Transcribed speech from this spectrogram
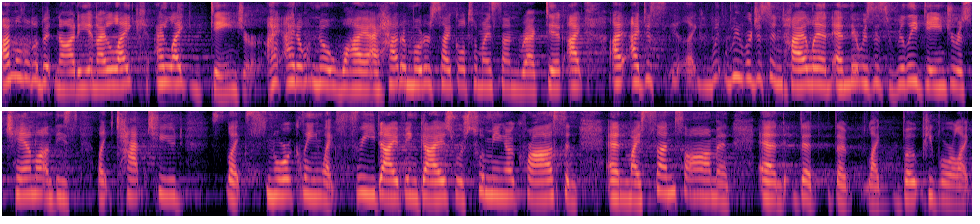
I'm a little bit naughty and I like, I like danger. I, I don't know why. I had a motorcycle till my son wrecked it. I, I, I just, like, we were just in Thailand and there was this really dangerous channel and these like tattooed, like snorkeling, like free diving guys were swimming across and, and my son saw them and, and the, the like boat people were like,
